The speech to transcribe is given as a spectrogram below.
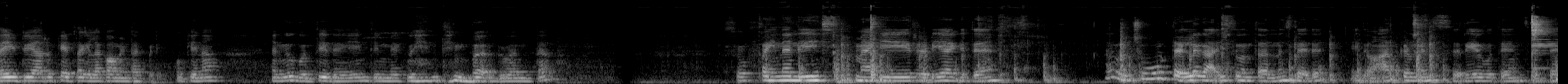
ದಯವಿಟ್ಟು ಯಾರು ಕೆಟ್ಟದಾಗೆಲ್ಲ ಕಾಮೆಂಟ್ ಹಾಕ್ಬಿಡಿ ಓಕೆನಾ ನನಗೂ ಗೊತ್ತಿದೆ, ಏನು ತಿನ್ನಬೇಕು ಏನು ತಿನ್ನಬಾರ್ದು ಅಂತ. ಸೊ ಫೈನಲಿ ಮ್ಯಾಗಿ ರೆಡಿ ಆಗಿದೆ. ಅದು ಒಂಚೂರು ತೆಳ್ಳಗೆ ಆಯಿತು ಅಂತ ಅನ್ನಿಸ್ತಾ ಇದೆ. ಇದು ಆರ್ಕೊಂಡ್ಮೇಲೆ ಸರಿ ಹೋಗುತ್ತೆ ಅನಿಸುತ್ತೆ.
